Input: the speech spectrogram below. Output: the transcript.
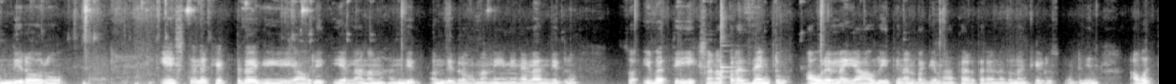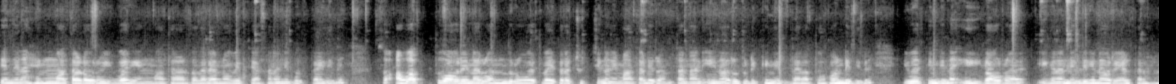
ಅಂದಿರೋರು ಎಷ್ಟೆಲ್ಲ ಕೆಟ್ಟದಾಗಿ ಯಾವ ರೀತಿ ಎಲ್ಲ ನಾನು ಅಂದಿದ್ದು ಅಂದಿದ್ರು ಅವ್ರು ನಾನು ಏನೇನೆಲ್ಲ ಅಂದಿದ್ರು. ಸೊ ಇವತ್ತು ಈ ಕ್ಷಣ ಪ್ರೆಸೆಂಟು ಅವರೆಲ್ಲ ಯಾವ ರೀತಿ ನನ್ನ ಬಗ್ಗೆ ಮಾತಾಡ್ತಾರೆ ಅನ್ನೋದು ನಾನು ಕೇಳಿಸ್ಕೊಂಡಿದ್ದೀನಿ ಅವತ್ತಿನ ದಿನ ಹೆಂಗೆ ಮಾತಾಡೋರು, ಇವಾಗ ಹೆಂಗೆ ಮಾತಾಡ್ತಿದ್ದಾರೆ ಅನ್ನೋ ವ್ಯತ್ಯಾಸ ನನಗೆ ಗೊತ್ತಾಗಿದೆ. ಸೊ ಅವತ್ತು ಅವ್ರೇನಾದ್ರು ಅಂದರು ಅಥವಾ ಈ ಥರ ಚುಚ್ಚಿ ನನಗೆ ಮಾತಾಡಿರೋ ಅಂತ ನಾನು ಏನಾದರೂ ದುಡುಕಿ ನಿರ್ಧಾರ ತೊಗೊಂಡಿದ್ದಿದ್ರೆ ಇವತ್ತಿನ ದಿನ ಈಗ ಅವರು, ಈಗ ನನ್ನ ಎದುರಿಗೇನೆ ಅವ್ರು ಹೇಳ್ತಾರಲ್ಲ,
